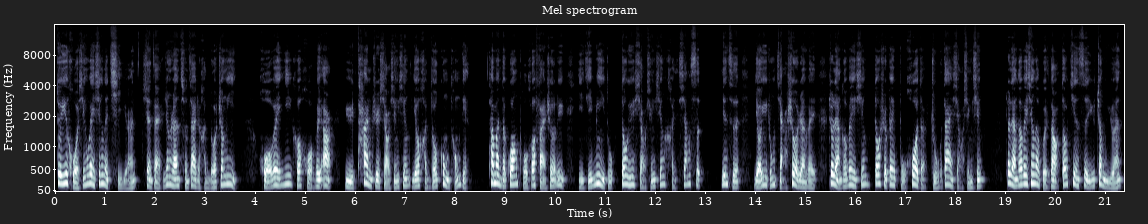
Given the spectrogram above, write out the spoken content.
对于火星卫星的起源，现在仍然存在着很多争议。火卫一和火卫二与碳质小行星有很多共同点，它们的光谱和反射率以及密度都与小行星很相似。因此，有一种假设认为，这两个卫星都是被捕获的主带小行星。这两个卫星的轨道都近似于正圆，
